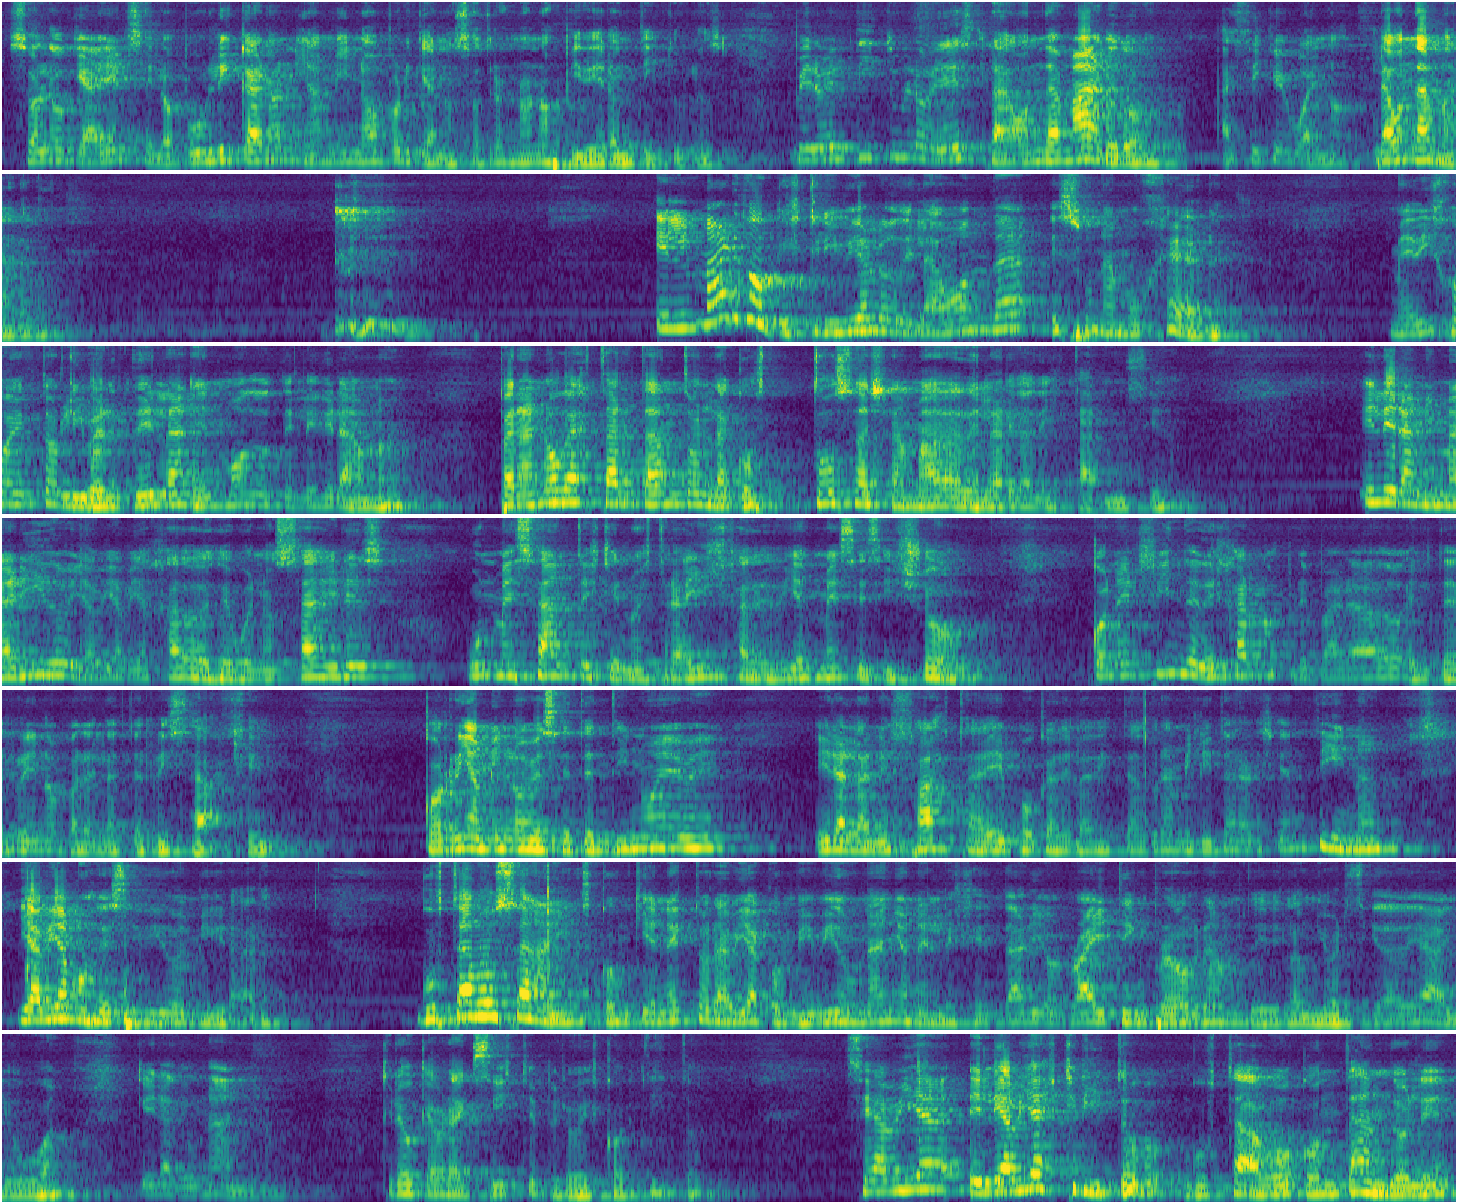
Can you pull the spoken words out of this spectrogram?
solo que a él se lo publicaron y a mí no porque a nosotros no nos pidieron títulos. Pero el título es La Onda Amargo, así que bueno, La Onda Amargo. El Margo que escribió lo de la onda es una mujer, me dijo Héctor Libertela en modo telegrama, para no gastar tanto en la costumbre llamada de larga distancia. Él era mi marido y había viajado desde Buenos Aires un mes antes que nuestra hija de 10 meses y yo, con el fin de dejarnos preparado el terreno para el aterrizaje. Corría 1979, era la nefasta época de la dictadura militar argentina y habíamos decidido emigrar. Gustavo Sainz, con quien Héctor había convivido un año en el legendario Writing Program de la Universidad de Iowa, que era de un año, creo que ahora existe, pero es cortito, había, le había escrito Gustavo contándole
